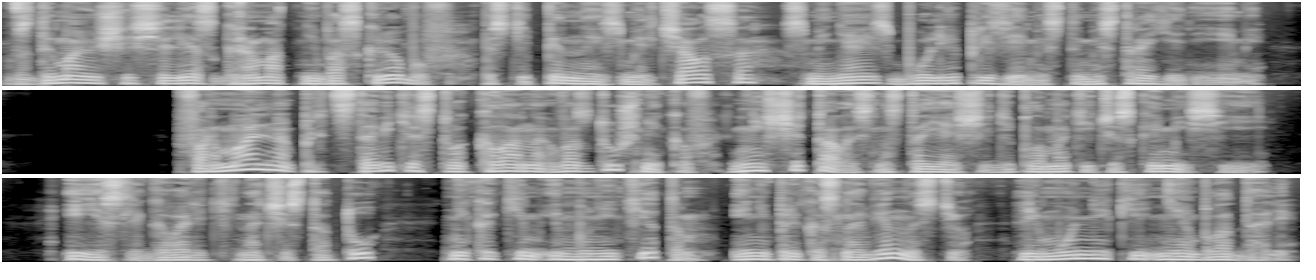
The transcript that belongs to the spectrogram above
Вздымающийся лес громад небоскребов постепенно измельчался, сменяясь более приземистыми строениями. Формально представительство клана воздушников не считалось настоящей дипломатической миссией. И если говорить на чистоту — никаким иммунитетом и неприкосновенностью лимонники не обладали.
